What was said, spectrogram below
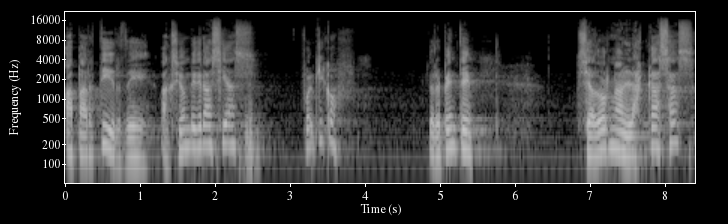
a partir de acción de gracias, fue el kickoff. De repente se adornan las casas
